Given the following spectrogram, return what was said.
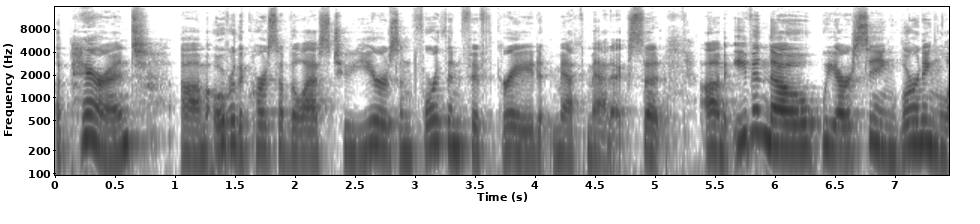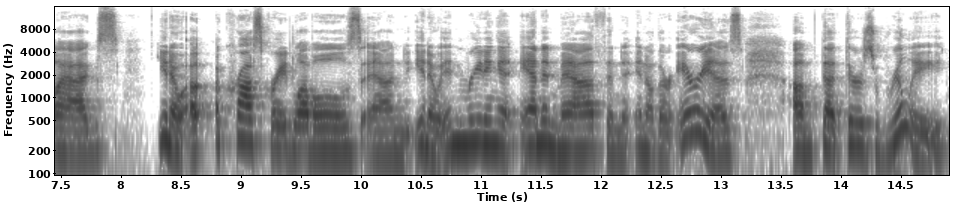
apparent um, over the course of the last two years in fourth and fifth grade mathematics. That um, even though we are seeing learning lags, you know, a- across grade levels and, you know, in reading and in math and in other areas, um, that there's really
